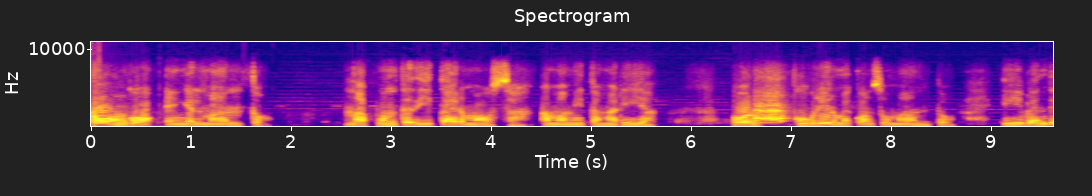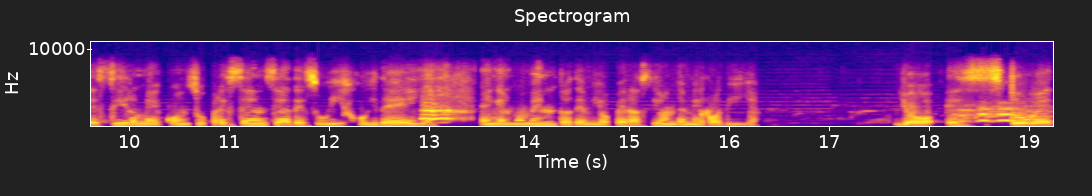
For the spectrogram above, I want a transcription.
Pongo en el manto una puntadita hermosa a mamita María por cubrirme con su manto y bendecirme con su presencia de su hijo y de ella en el momento de mi operación de mi rodilla. Yo estuve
